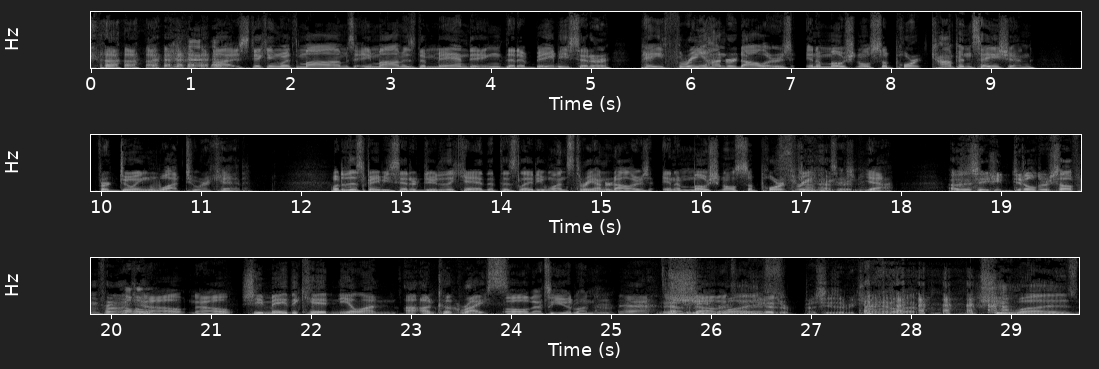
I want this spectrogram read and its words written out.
uh, sticking with moms, a mom is demanding that a babysitter pay $300 in emotional support compensation for doing what to her kid? What did this babysitter do to the kid that this lady wants $300 in emotional support 300? compensation? Yeah. I was going to say she diddled herself in front of the kid. No, no. She made the kid kneel on uh, uncooked rice. Oh, that's a good one. Yeah. Yeah, She no, that's not was- You guys are pussies if you can't handle that. She was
